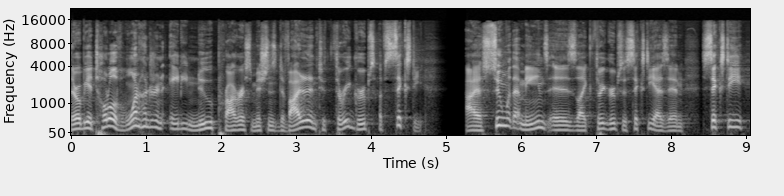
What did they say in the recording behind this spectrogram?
There will be a total of 180 new progress missions divided into three groups of 60. I assume what that means is like three groups of 60, as in 60,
